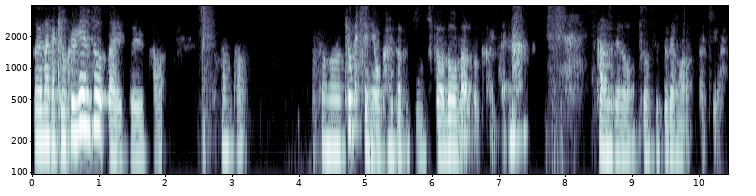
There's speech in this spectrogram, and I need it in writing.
そういうなんか極限状態というか、なんか、その極地に置かれた時に人はどうなるのかみたいな 感じの小説でもあった気がす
